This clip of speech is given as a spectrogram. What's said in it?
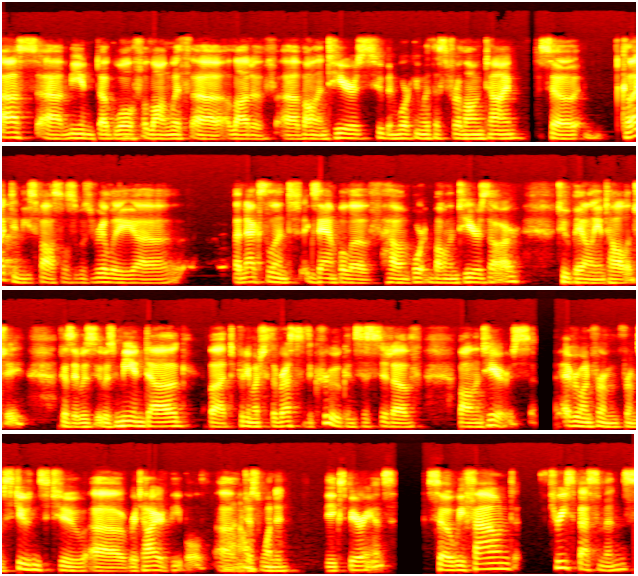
us, uh, me and Doug Wolfe, along with uh, a lot of uh, volunteers who've been working with us for a long time. So collecting these fossils was really uh, an excellent example of how important volunteers are to paleontology because it was it was me and Doug, but pretty much the rest of the crew consisted of volunteers. Everyone from from students to uh, retired people uh, wow. just wanted the experience. So we found three specimens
